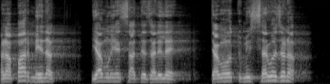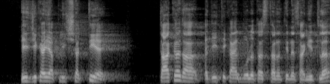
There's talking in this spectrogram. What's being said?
आणि अपार मेहनत यामुळे हे साध्य झालेलं आहे. त्यामुळं तुम्ही सर्वजण ही जी काही आपली शक्ती आहे ताकद आधी ती काल बोलत असताना तिने सांगितलं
